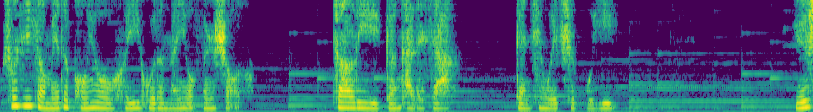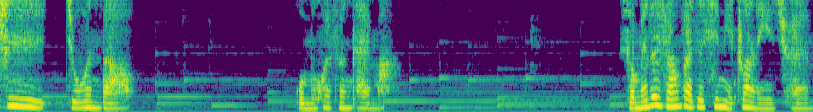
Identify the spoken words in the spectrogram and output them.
说起小梅的朋友和异国的男友分手了，照例感慨了下，感情维持不易。于是就问道：“我们会分开吗？”小梅的想法在心里转了一圈，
